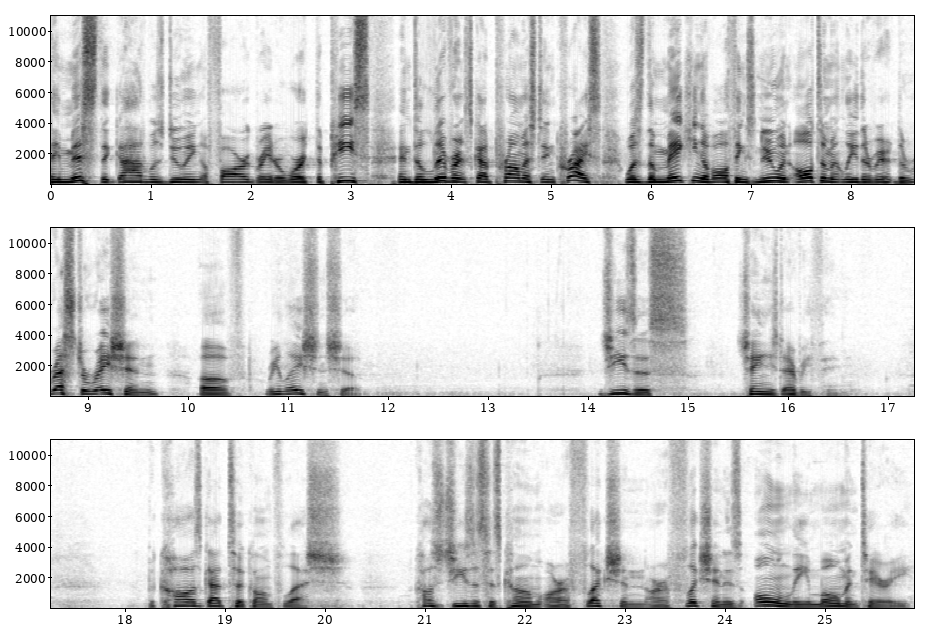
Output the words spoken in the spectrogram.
They missed that God was doing a far greater work. The peace and deliverance God promised in Christ was the making of all things new and ultimately the, re- the restoration of relationship. Jesus changed everything. Because God took on flesh, because Jesus has come, our affliction, our affliction is only momentary.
